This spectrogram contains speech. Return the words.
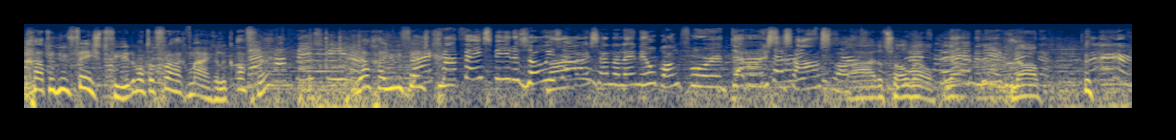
Gaat u nu feest vieren? Want dat vraag ik me eigenlijk af, hè? feest vieren. Ja, gaan jullie feest Wij gaan feest vieren, sowieso. Maar wij zijn alleen heel bang voor terroristische aanslag. Ah, dat zal wel. Ja. Nee, meneer. Nou, Meneer,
